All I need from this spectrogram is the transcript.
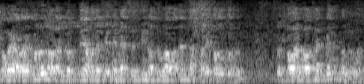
সবাই অর্ডার করুন অর্ডার করতে আমাদের পেজে মেসেজ দিন অথবা আমাদের নাম্বারে কল করুন। তো সবাই ভালো থাকবেন, ধন্যবাদ।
